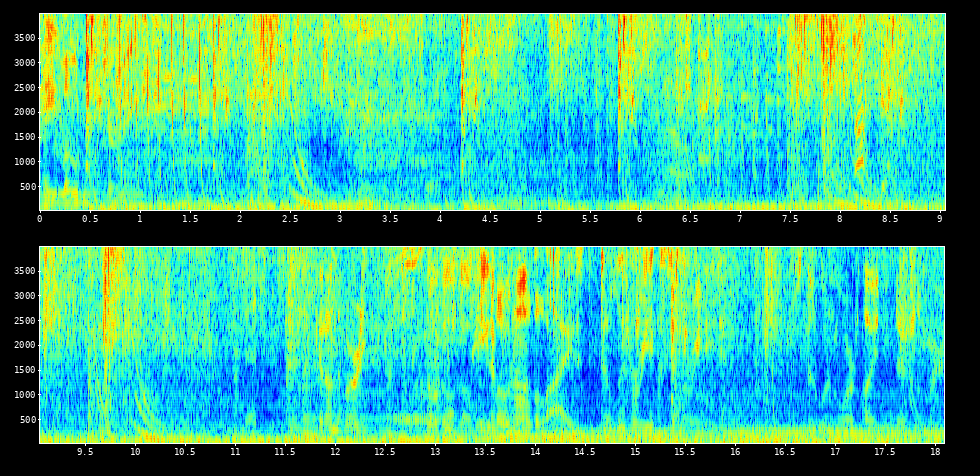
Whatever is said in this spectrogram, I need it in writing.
Payload returning. Get on the birdie. Go, go, go. Payload mobilized. Delivery accelerated. Still one more hiding there somewhere.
